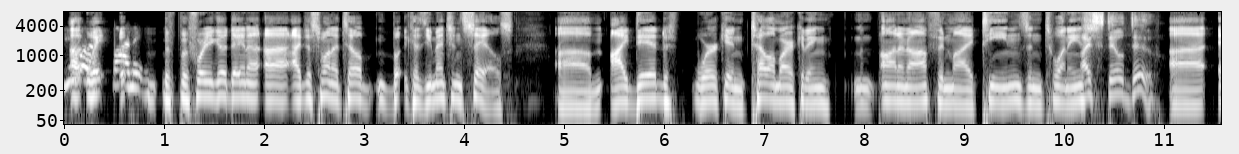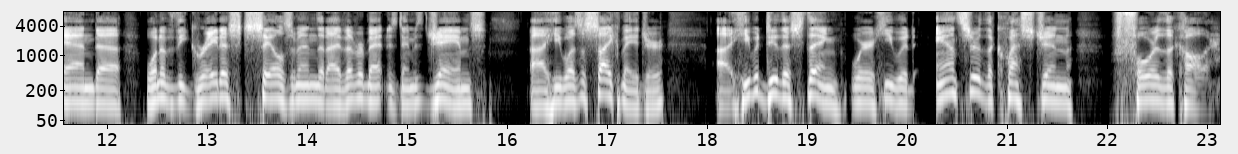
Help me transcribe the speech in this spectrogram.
You Uh, wait, b- before you go, Dayna, uh, I just want to tell because you mentioned sales. Um, I did work in telemarketing on and off in my teens and twenties. I still do. Uh, and uh, one of the greatest salesmen that I've ever met, his name is James. Uh, he was a psych major. Uh, he would do this thing where he would answer the question for the caller.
